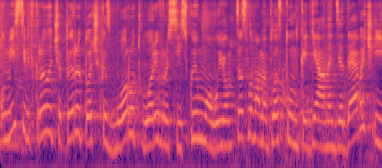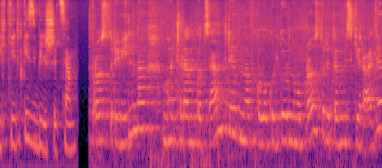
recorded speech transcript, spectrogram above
У місті відкрили чотири точки збору творів російською мовою. За словами пластунки Діани Дядевич, їх кількість збільшиться. Просторі Вільна, в Гончаренко центрі, в навколокультурному просторі та в міській раді.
